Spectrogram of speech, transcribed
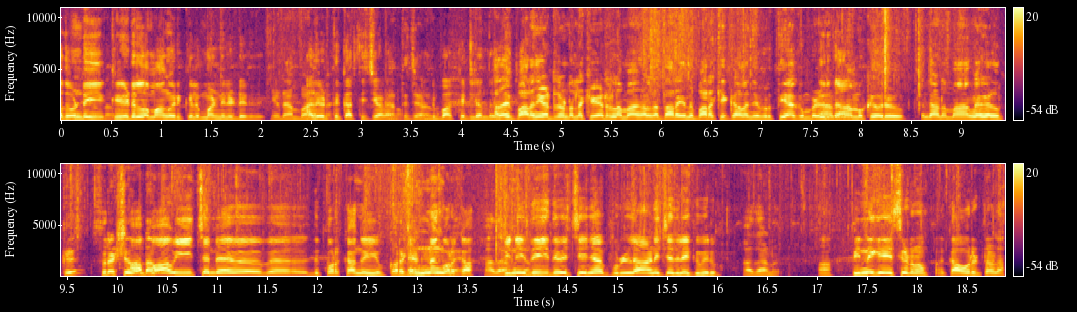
അതുകൊണ്ട് ഈ കേടുള്ള മാങ്ങ ഒരിക്കലും മണ്ണിലിടരുത്. അതെടുത്ത് കത്തിച്ചാണ് ബക്കറ്റിൽ അതായത് പറഞ്ഞു കേട്ടിട്ടുണ്ടല്ലോ കേടുള്ള മാങ്ങകളെ തറയുന്ന പറക്കി കളഞ്ഞ് വൃത്തിയാക്കുമ്പോഴാണ് നമുക്ക് ഒരു എന്താണ് മാങ്ങകൾക്ക് സുരക്ഷിത അപ്പൊ ആ ഈച്ചന്റെ ഇത് കുറയ്ക്കാൻ കഴിയും. എണ്ണം കുറക്കാം. പിന്നെ ഇത് ഇത് വെച്ച് കഴിഞ്ഞാൽ ഫുള്ള് ആണിച്ചതിലേക്ക് വരും. അതാണ്. ആ പിന്നെ കേസ് ഇടണം. കവർ ഇട്ടാളാ.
